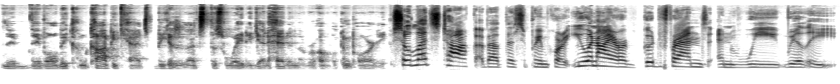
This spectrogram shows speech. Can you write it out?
they've, they've all become copycats because that's this way to get ahead in the Republican Party. So let's talk about the Supreme Court. You and I are good friends, and we really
